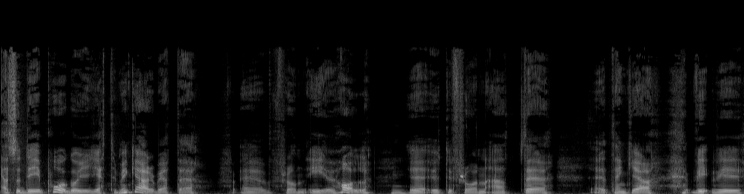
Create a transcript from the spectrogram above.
Alltså det pågår ju jättemycket arbete eh, från EU-håll mm. utifrån att Eh, tänker jag, vi, vi,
